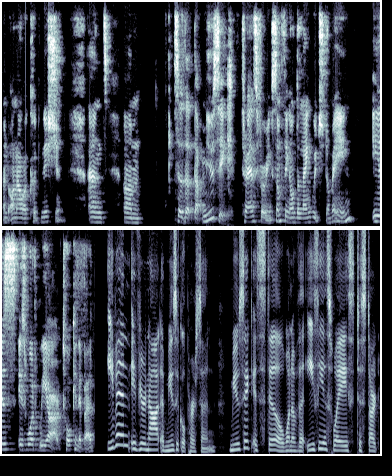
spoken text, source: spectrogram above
and on our cognition. And um, so that, that music transferring something on the language domain is, is what we are talking about. Even if you're not a musical person, music is still one of the easiest ways to start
